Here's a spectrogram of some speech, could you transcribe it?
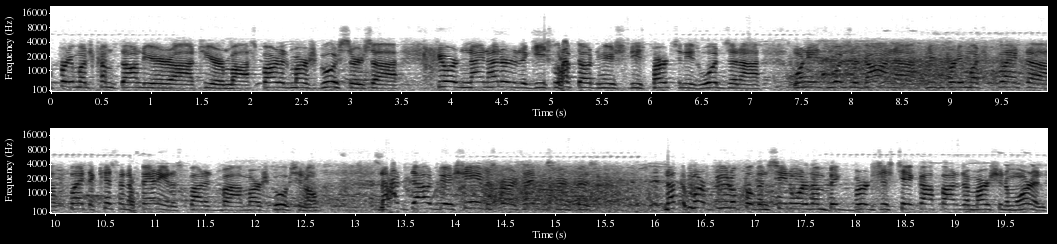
pretty much comes down to your uh, to your uh, spotted marsh goose. There's uh, fewer than 900 of the geese left out in here, these parts in these woods, and uh, when these woods are gone, uh, you can pretty much plant uh, plant a kiss on the fanny of the spotted uh, marsh goose. You know, that, that would be a shame as far as I'm concerned, because nothing more beautiful than seeing one of them big birds just take off out of the marsh in the morning.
